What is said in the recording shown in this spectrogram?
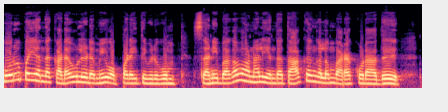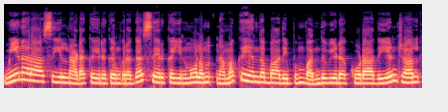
பொறுப்பை அந்த கடவுளிடமே ஒப்படைத்து விடுவோம். சனி பகவானால் எந்த தாக்கங்களும் வரக்கூடாது. மீனராசியில் நடக்க இருக்கும் கிரக சேர்க்கையின் மூலம் நமக்கு எந்த பாதிப்பும் வந்துவிடக்கூடாது என்றால்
